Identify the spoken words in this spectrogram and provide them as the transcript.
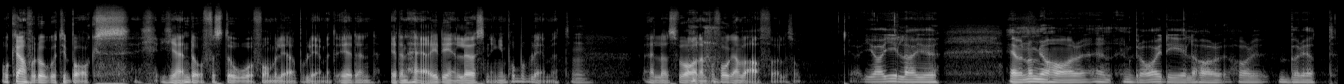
Och kanske då gå tillbaks igen då och förstå och formulera problemet. Är den, är den här idén lösningen på problemet? Mm. Eller svarar den på frågan varför? Eller så. Jag gillar ju, även om jag har en, en bra idé eller har, har börjat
